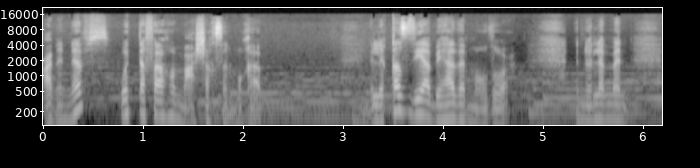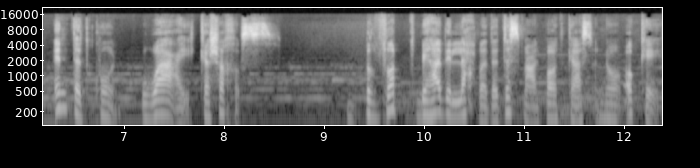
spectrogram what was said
عن النفس والتفاهم مع الشخص المقابل اللي قصدي بهذا الموضوع إنه لما أنت تكون واعي كشخص بالضبط بهذه اللحظة ده تسمع البودكاست إنه أوكي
